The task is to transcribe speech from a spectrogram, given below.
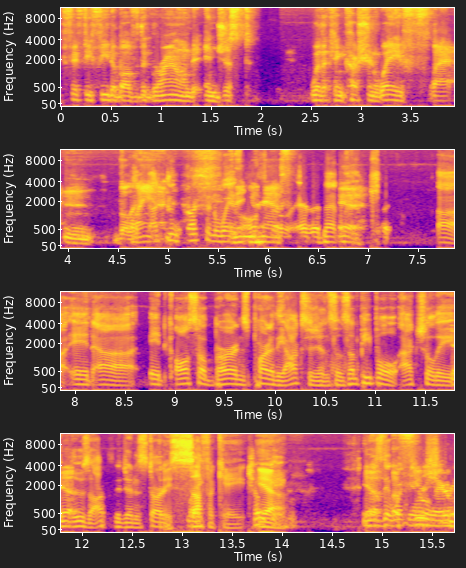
50 feet above the ground and just with a concussion wave flatten the But land. that concussion wave And then you also have- evidently yeah. uh, it uh, it also burns part of the oxygen. So some people actually Yeah. lose oxygen and start They like, suffocate. choking. Yeah. Yeah, Because they, when they were fuel air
